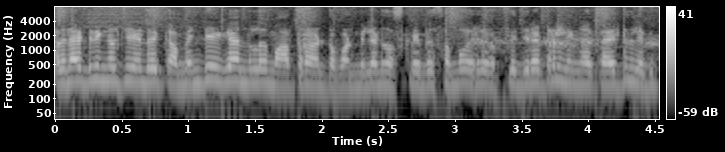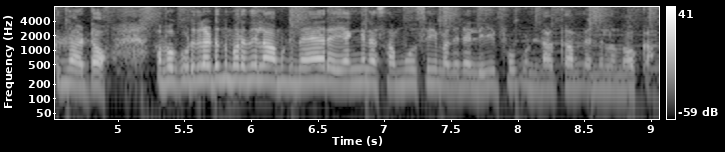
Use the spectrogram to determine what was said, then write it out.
അതിനായിട്ട് നിങ്ങൾ ചെയ്യേണ്ടത് കമന്റ് ചെയ്യുക എന്നുള്ളത് മാത്രമാണ് കേട്ടോ. വൺ മില്യൺ സബ്സ്ക്രൈബേഴ്സ് ആകുമ്പോൾ ഒരു റെഫ്രിജറേറ്റർ നിങ്ങൾക്കായിട്ട് ലഭിക്കുന്ന കേട്ടോ. അപ്പോൾ കൂടുതലായിട്ടൊന്നും പറയുന്നില്ല നമുക്ക് നേരെ എങ്ങനെ സമൂസയും അതിന്റെ ലീഫും ഉണ്ടാക്കാം എന്നുള്ളത് നോക്കാം.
